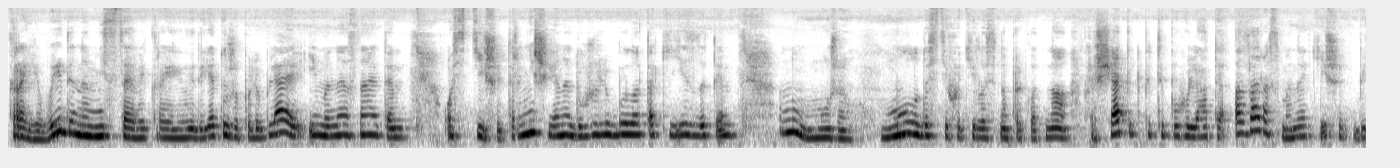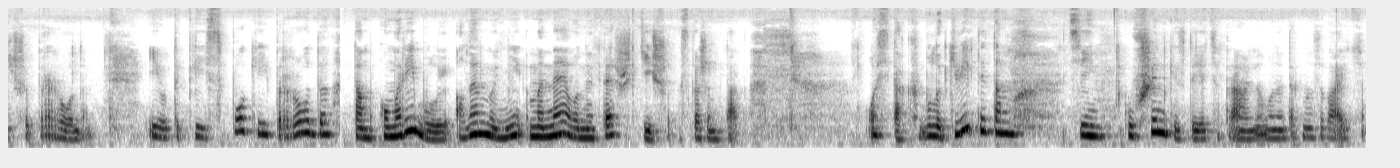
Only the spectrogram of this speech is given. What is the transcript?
краєвиди, на місцеві краєвиди. Я дуже полюбляю і мене, знаєте, ось тішить. Раніше я не дуже любила так їздити. Ну, може, молодості хотілося, наприклад, на хрещатик піти погуляти, а зараз мене тішить більше природа. І отакий спокій, природа. Там комарі були, але мені, мене вони теж тішили, скажімо так. Ось так. Були квіти там, ці кувшинки, здається, правильно вони так називаються.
